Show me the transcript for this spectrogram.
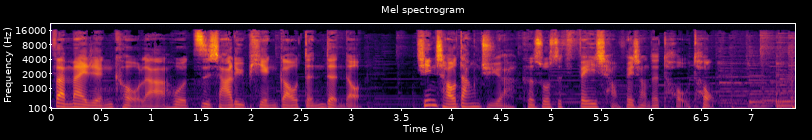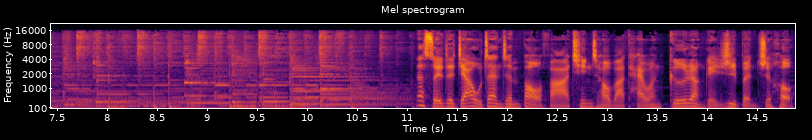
贩卖人口啦，或者自杀率偏高等等的、哦，清朝当局啊，可说是非常非常的头痛。那随着甲午战争爆发，清朝把台湾割让给日本之后，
